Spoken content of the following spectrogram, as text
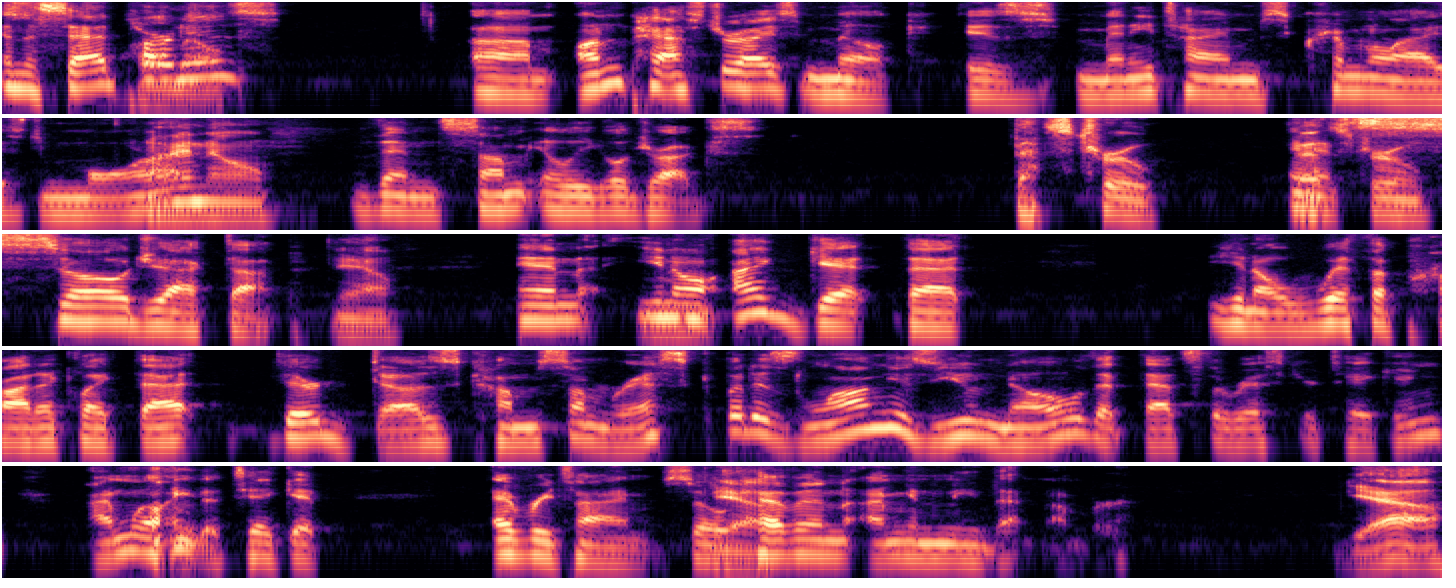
And the sad part milk. is, um, unpasteurized milk is many times criminalized more I know than some illegal drugs. that's true. And That's it's true. so jacked up. Yeah. And you know, I get that, you know, with a product like that, there does come some risk, but as long as you know that that's the risk you're taking, I'm willing to take it every time. So Yeah. Kevin, I'm going to need that number. Yeah.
